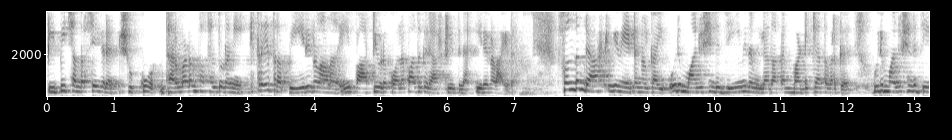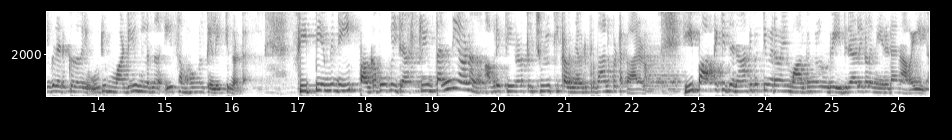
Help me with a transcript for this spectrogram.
ടി പി ചന്ദ്രശേഖരൻ ഷുക്കൂർ ധർമ്മടം ഫസൽ തുടങ്ങി എത്രയെത്ര പേരുകളാണ് ഈ പാർട്ടിയുടെ കൊലപാതക രാഷ്ട്രീയത്തിന് ഇരകളായത്. സ്വന്തം രാഷ്ട്രീയ നേട്ടങ്ങൾക്കായി ഒരു മനുഷ്യന്റെ ജീവിതം ഇല്ലാതാക്കാൻ മടിക്കാത്തവർക്ക് ഒരു മനുഷ്യന്റെ ജീവൻ എടുക്കുന്നതിൽ ഒരു മടിയുമില്ലെന്ന് ഈ സംഭവങ്ങൾ തെളിയിക്കുന്നുണ്ട്. സി പി എമ്മിന്റെ ഈ പകപോകൽ രാഷ്ട്രീയം തന്നെയാണ് അവരെ കേരളത്തിൽ ചുരുക്കിക്കളഞ്ഞ ഒരു പ്രധാനപ്പെട്ട കാരണം. ഈ പാർട്ടിക്ക് ജനാധിപത്യപരമായ മാർഗങ്ങളിലൂടെ എതിരാളികളെ നേരിടാൻ അറിയില്ല.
